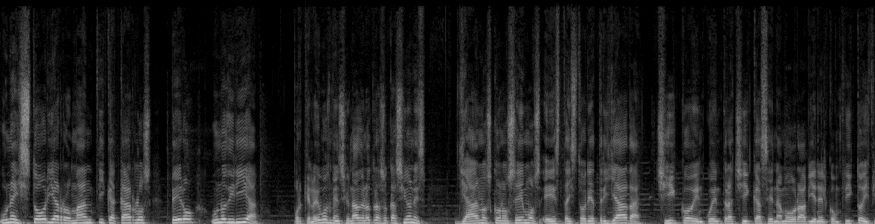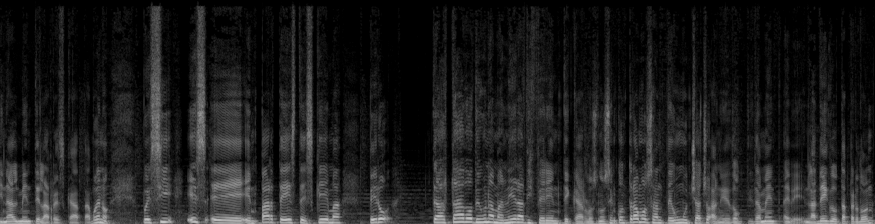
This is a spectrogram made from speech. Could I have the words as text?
una historia romántica, Carlos, pero uno diría, porque lo hemos mencionado en otras ocasiones, ya nos conocemos esta historia trillada. Chico encuentra chica, se enamora, viene el conflicto y finalmente la rescata. Bueno, pues sí, es eh, en parte este esquema, pero tratado de una manera diferente, Carlos. Nos encontramos ante un muchacho, anecdóticamente, eh, en la anécdota, perdón,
